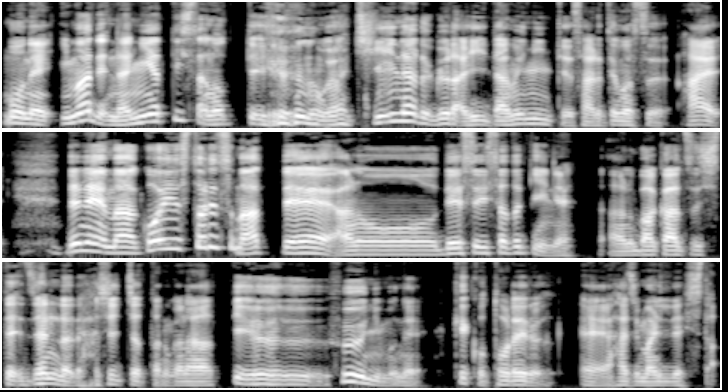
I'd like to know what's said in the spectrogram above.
もうね、今まで何やってきたのっていうのが気になるぐらいダメ認定されてます。はい。でね、まあこういうストレスもあって、あの泥酔した時にね、あの爆発して全裸で走っちゃったのかなっていう風にもね、結構取れる、えー始まりでした。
